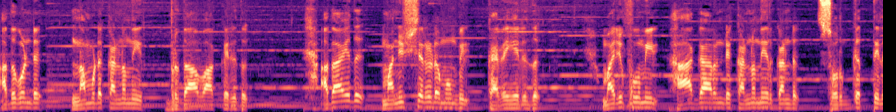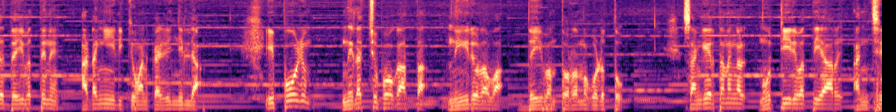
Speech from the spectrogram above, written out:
അതുകൊണ്ട് നമ്മുടെ കണ്ണുനീർ വൃതാവാക്കരുത്. അതായത് മനുഷ്യരുടെ മുമ്പിൽ കരയരുത്. മരുഭൂമിയിൽ ഹാഗാറിന്റെ കണ്ണുനീർ കണ്ട് സ്വർഗത്തിലെ ദൈവത്തിന് അടങ്ങിയിരിക്കുവാൻ കഴിഞ്ഞില്ല. ഇപ്പോഴും നിലച്ചു പോകാത്ത നീരുറവ ദൈവം തുറന്നുകൊടുത്തു. സങ്കീർത്തനങ്ങൾ നൂറ്റി ഇരുപത്തിയാറ് അഞ്ച്.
